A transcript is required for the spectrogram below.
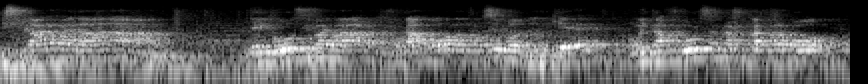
Esse cara vai lá na. Ele é e vai lá jogar a bola no final de semana, ele quer aumentar a força para chutar aquela bola.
